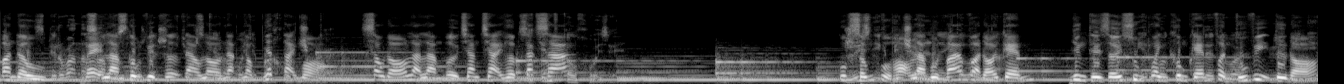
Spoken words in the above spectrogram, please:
Ban đầu, mẹ làm công việc thợ đào lò nặng nhọc nhất tại mỏ, sau đó là làm ở trang trại hợp tác xã. Cuộc sống của họ là buồn bã và đói kém, nhưng thế giới xung quanh không kém phần thú vị từ đó.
